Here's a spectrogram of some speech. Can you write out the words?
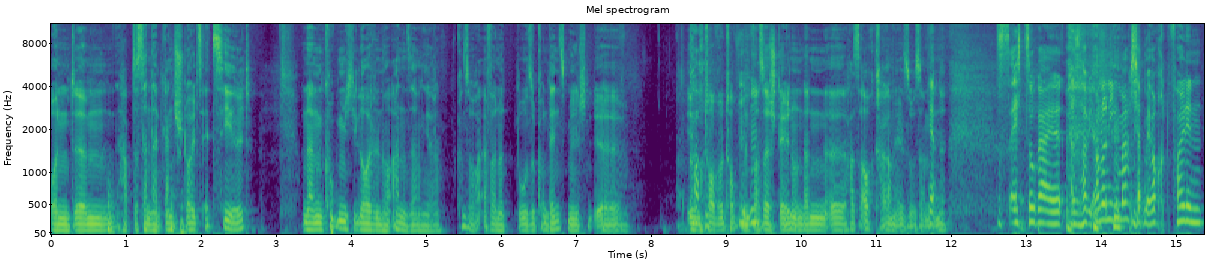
Und ähm, habe das dann halt ganz stolz erzählt. Und dann gucken mich die Leute nur an und sagen, ja, kannst du auch einfach eine Dose Kondensmilch äh, in Kochen. Topf, Topf mit Wasser stellen und dann äh, hast du auch Karamellsoße am Ja. Ende. Das ist echt so geil. Also habe ich auch noch nie gemacht. Ich habe mir auch voll, den,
